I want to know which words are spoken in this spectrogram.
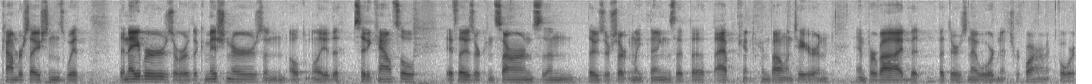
conversations with the neighbors or the commissioners and ultimately the city council, if those are concerns, then those are certainly things that the applicant can volunteer and, and provide, but, but there's no ordinance requirement for it.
